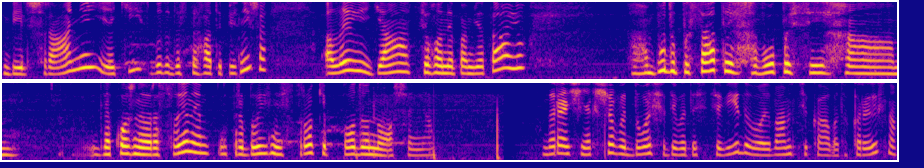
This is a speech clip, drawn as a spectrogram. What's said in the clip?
більш ранній, якийсь буде достигати пізніше, але я цього не пам'ятаю. Буду писати в описі. Для кожної рослини приблизні строки плодоношення. До речі, якщо ви досі дивитесь це відео і вам цікаво та корисно,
